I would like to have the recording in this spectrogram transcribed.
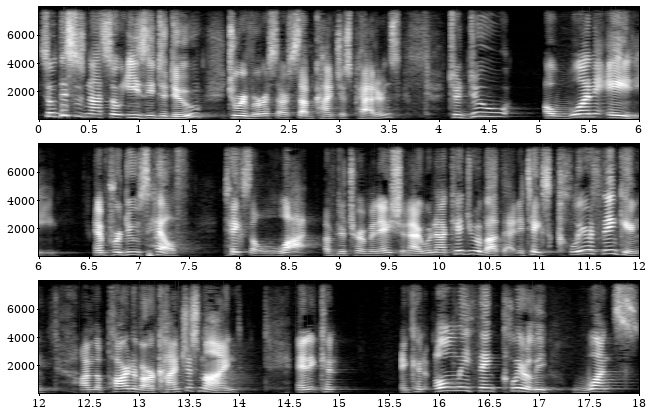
So this is not so easy to do, to reverse our subconscious patterns. To do a 180 and produce health takes a lot of determination. I would not kid you about that. It takes clear thinking on the part of our conscious mind, and it can, and can only think clearly once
